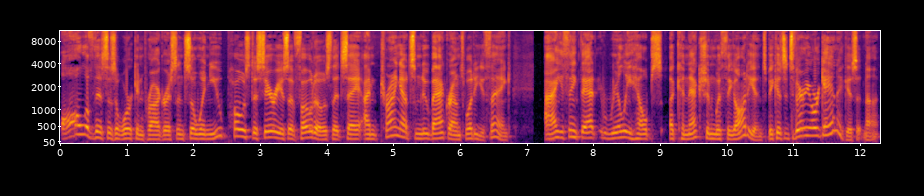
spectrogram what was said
all of this is a work in progress. And so when you post a series of photos that say, I'm trying out some new backgrounds, what do you think? I think that really helps a connection with the audience because it's very organic, is it not?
